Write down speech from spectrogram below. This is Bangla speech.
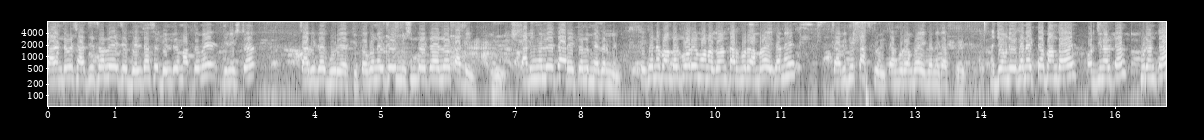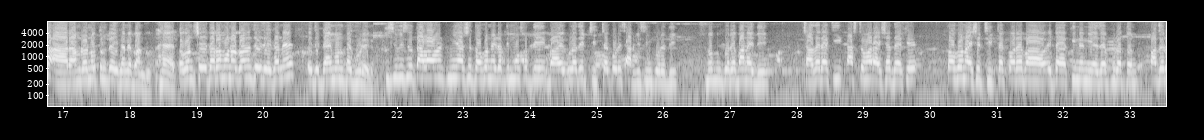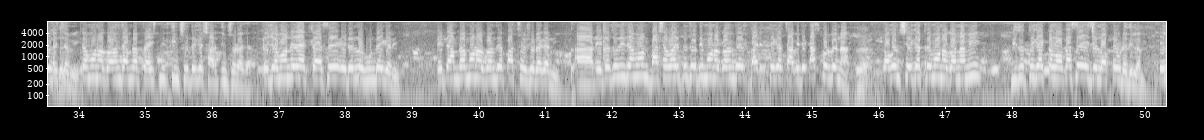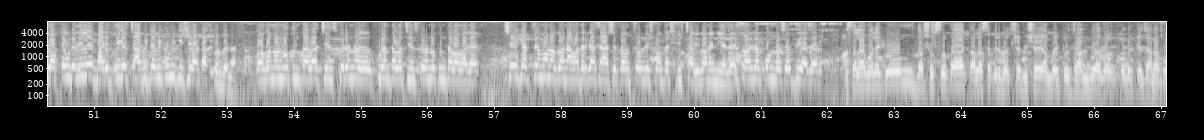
কারেন্টের সাহায্যে চলে এই যে বেল্ট আছে বেল্টের মাধ্যমে জিনিসটা চাবিটা ঘুরে আর কি। তখন এই যে মেশিনটা এটা হলো কাটিং কাটিং হলো এটা আর এটা হলো মেজারমেন্ট এখানে বাঁধার পরে মনে করেন তারপরে আমরা এখানে চাবি দিয়ে কাজ করি তারপরে আমরা এখানে কাজ করি। যেমন এখানে একটা বাঁধা হয় অরিজিনালটা পুরানটা আর আমরা নতুনটা এখানে বাঁধি। হ্যাঁ তখন সেই দ্বারা মনে করেন যে যে এখানে এই যে ডায়মন্ডটা ঘুরে। কিছু কিছু তালা অনেক নিয়ে আসে তখন এটা দিয়ে মোচর দিই বা এগুলা দিয়ে ঠিকঠাক করে সার্ভিসিং করে দিই। নতুন করে বানাই দিই। সাথে কি কাস্টমার আইসা দেখে তখন আইসে ঠিকঠাক করে বা এটা কিনে নিয়ে যায় পুরাতন বাজারে চাবি। এটা মনে করেন যে আমরা প্রাইস নিই তিনশো থেকে সাড়ে তিনশো টাকা। এই যেমন একটা আছে এটা হলো হুন্ডাই গাড়ি। এটা আমরা মনে করেন যে পাঁচ ছয়শো টাকা নিই। আর এটা যদি যেমন বাসা বাড়িতে যদি মনে করেন যে বাড়ির থেকে চাবিতে কাজ করবে না হ্যাঁ। তখন সেই ক্ষেত্রে মনে করেন আমি ভিতর থেকে একটা লক আছে এই যে লকটা উঠে দিলাম। এই লকটা উঠে দিলে বাড়ির থেকে চাবি টাবি কোনো কিছু আর কাজ করবে না। তখন ওই নতুন তালা চেঞ্জ করে পুরান তালা চেঞ্জ করে নতুন তালা লাগায়। সেই ক্ষেত্রে মনে করেন আমাদের কাছে আসে তখন চল্লিশ পঞ্চাশ পিস চাবি বানিয়ে নিয়ে যায়। তাহলে পনেরোশো দুই হাজার। আসসালামু আলাইকুম দর্শক শ্রোতা তালা চাবির ব্যবসা বিষয়ে আমরা একটু জানব এবং আপনাদেরকে জানাব।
